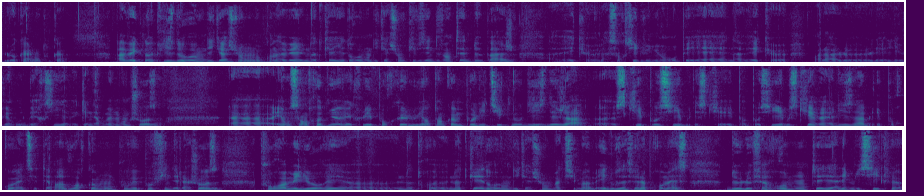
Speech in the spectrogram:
local en tout cas avec notre liste de revendications. Donc on avait notre cahier de revendications qui faisait une vingtaine de pages, avec la sortie de l'Union européenne, avec voilà les, les, verrous de Bercy, avec énormément de choses. Euh, et on s'est entretenu avec lui pour que lui, en tant qu'homme politique, nous dise déjà euh, ce qui est possible et ce qui n'est pas possible, ce qui est réalisable et pourquoi, etc. Voir comment on pouvait peaufiner la chose pour améliorer euh, notre, notre cahier de revendication au maximum. Et nous a fait la promesse de le faire remonter à l'hémicycle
